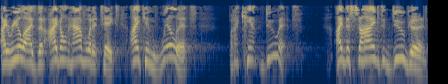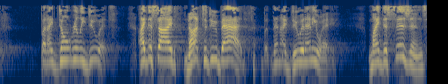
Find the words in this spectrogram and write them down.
I realize that I don't have what it takes. I can will it, but I can't do it. I decide to do good, but I don't really do it. I decide not to do bad, but then I do it anyway. My decisions,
